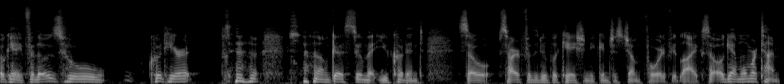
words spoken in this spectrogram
Okay, for those who could hear it, I'm going to assume that you couldn't. So sorry for the duplication. You can just jump forward if you'd like. So again, one more time.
